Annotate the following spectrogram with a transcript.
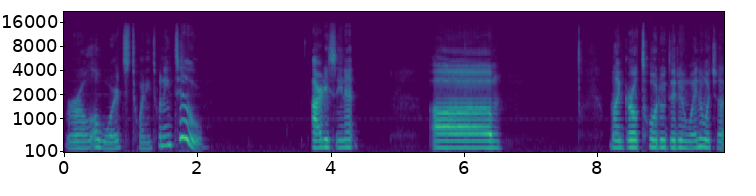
Roll Awards 2022. I already seen it. Um, my girl Toru didn't win, which uh,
